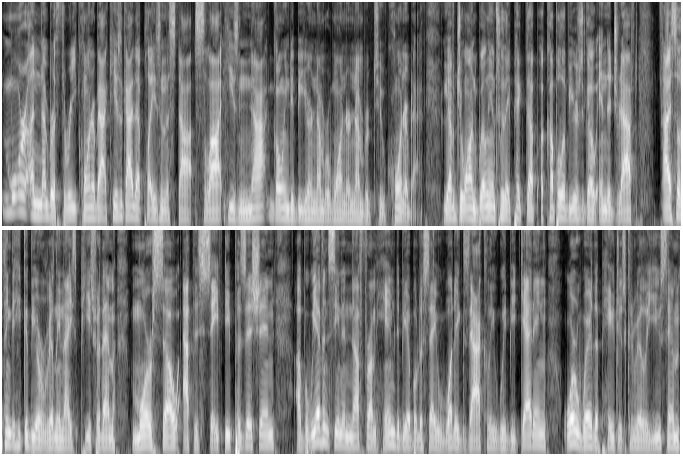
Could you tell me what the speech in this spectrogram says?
more a number three cornerback. He's a guy that plays in the st- slot. He's not going to be your number one or number two cornerback. You have Joejuan Williams, who they picked up a couple of years ago in the draft. I still think that he could be a really nice piece for them, more so at the safety position. Uh, but we haven't seen enough from him to be able to say what exactly we'd be getting or where the Patriots could really use him.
